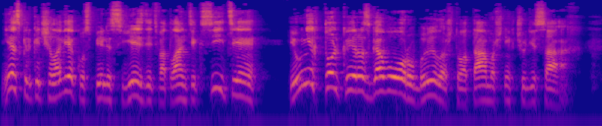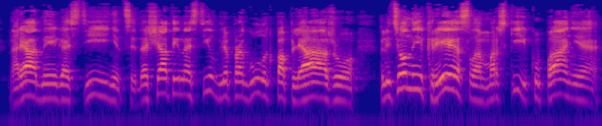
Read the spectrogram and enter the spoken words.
Несколько человек успели съездить в Атлантик-Сити, и у них только и разговору было, что о тамошних чудесах. Нарядные гостиницы, дощатый настил для прогулок по пляжу, плетеные кресла, морские купания.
